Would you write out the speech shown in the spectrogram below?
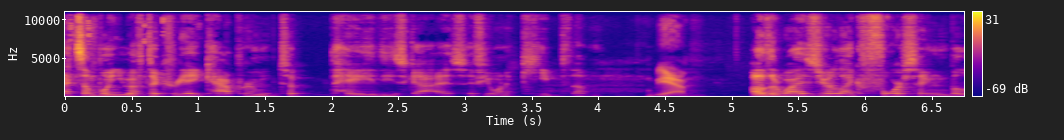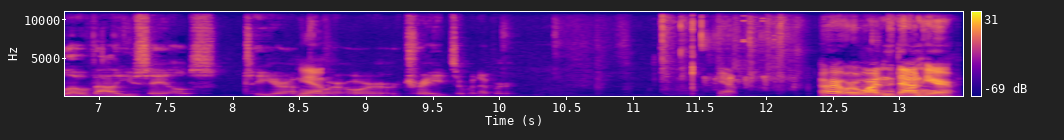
at some point you have to create cap room to pay these guys if you want to keep them. Yeah. Otherwise, you're like forcing below value sales to Europe yeah. or, or trades or whatever. Yeah. All right, we're winding down here.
